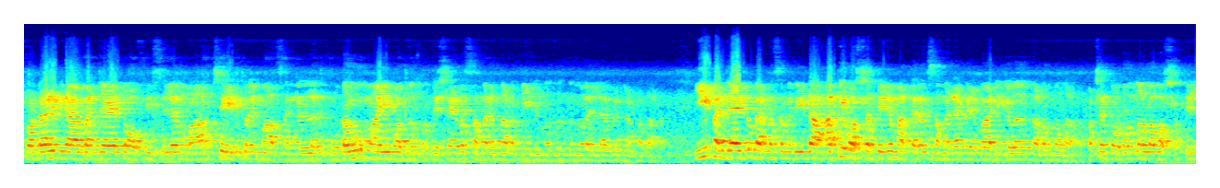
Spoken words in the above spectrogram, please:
കൊണ്ടാഴി ഗ്രാമപഞ്ചായത്ത് ഓഫീസിൽ മാർച്ച് ഏപ്രിൽ മാസങ്ങളിൽ കുടവുമായി വന്ന് പ്രതിഷേധ സമരം നടത്തിയിരുന്നത് നിങ്ങൾ എല്ലാവരും കണ്ടതാണ്. ഈ പഞ്ചായത്ത് ഭരണസമിതിയുടെ ആദ്യ വർഷത്തിലും അത്തരം സമര പരിപാടികൾ നടന്നതാണ്. പക്ഷെ തുടർന്നുള്ള വർഷത്തിൽ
